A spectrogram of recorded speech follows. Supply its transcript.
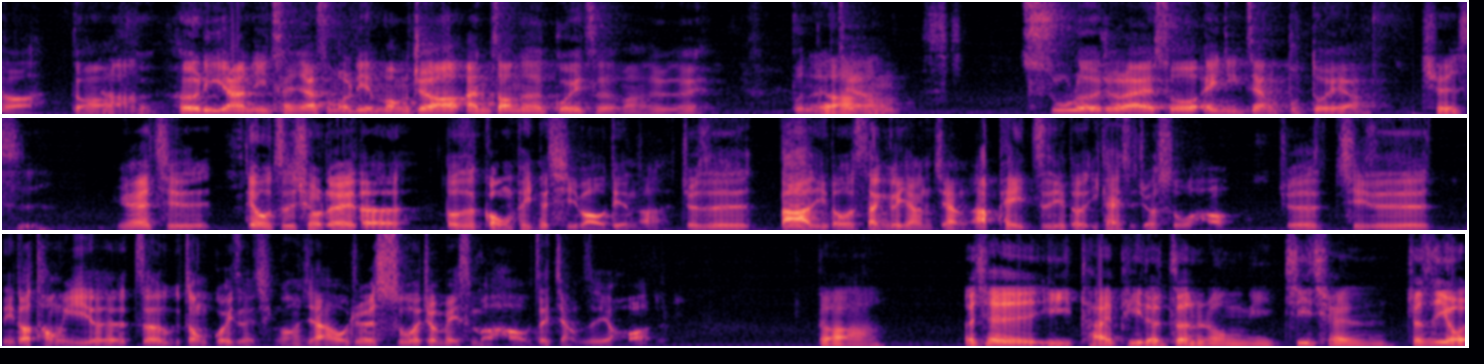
对啊，对啊，合合理啊！你参加什么联盟就要按照那个规则嘛，对不对？不能这样输了就来说，哎、欸，你这样不对啊！确实，因为其实六支球队的都是公平的起跑点啊，就是大家也都是三个洋将啊，配置也都一开始就说好，就是其实你都同意了这这种规则的情况下，我觉得输了就没什么好再讲这些话的。对啊，而且以台啤的阵容，你季前就是有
